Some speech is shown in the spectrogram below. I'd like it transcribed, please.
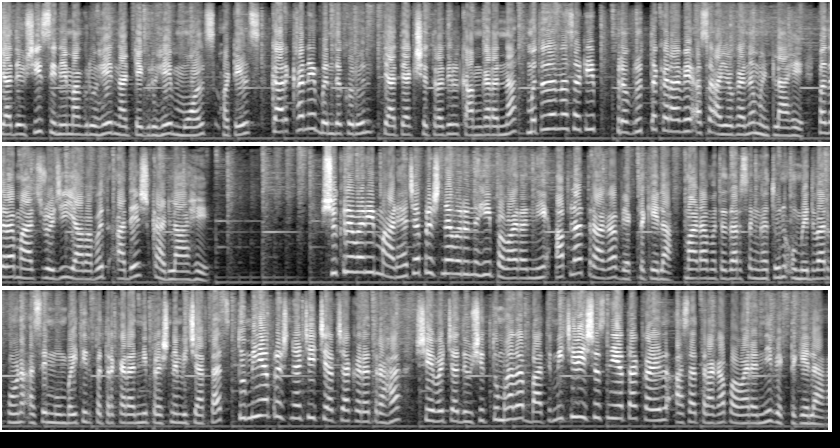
या दिवशी सिनेमागृहे नाट्यगृहे मॉल्स हॉटेल्स कारखाने बंद करून त्या त्या क्षेत्रातील कामगारांना मतदानासाठी प्रवृत्त करावे असं आयोगानं म्हटलं आहे. पंधरा मार्च रोजी याबाबत आदेश काढला आहे. शुक्रवारी माढ्याच्या प्रश्नावरूनही पवारांनी आपला त्रागा व्यक्त केला. माढा मतदारसंघातून उमेदवार कोण असे मुंबईतील पत्रकारांनी प्रश्न विचारताच तुम्ही या प्रश्नाची चर्चा करत राहा. शेवटच्या दिवशी तुम्हाला बातमीची विश्वसनीयता कळेल असा त्रागा पवारांनी व्यक्त केला.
